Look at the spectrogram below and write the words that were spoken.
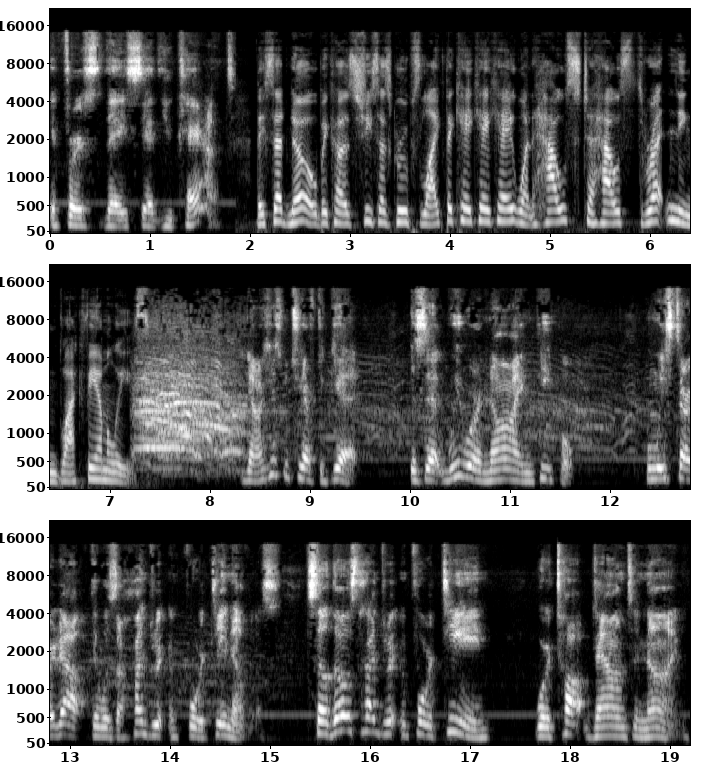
at first they said you can't. They said no because she says groups like the KKK went house to house threatening black families. Now, here's what you have to get is that we were nine people. When we started out, there was 114 of us. So those 114 were talked down to nine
